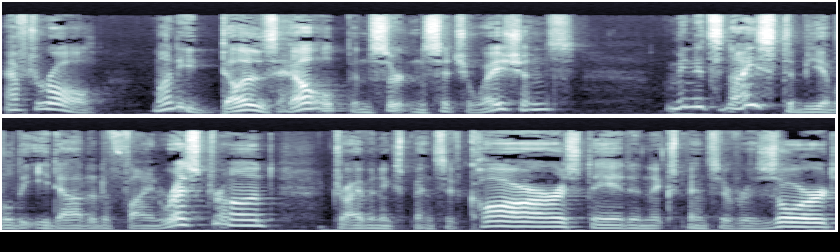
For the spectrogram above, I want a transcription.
after all, money does help in certain situations. I mean, it's nice to be able to eat out at a fine restaurant, drive an expensive car, stay at an expensive resort,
